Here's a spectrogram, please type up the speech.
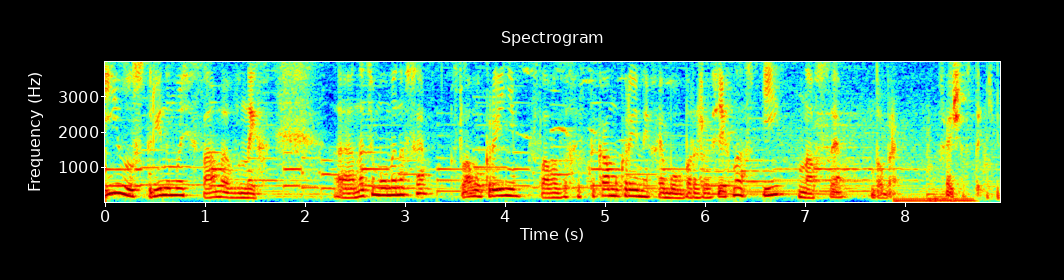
і зустрінемось саме в них. Е, На цьому у мене все. Слава Україні, слава захисникам України, хай Бог береже всіх нас і на все добре. Хай щастить.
